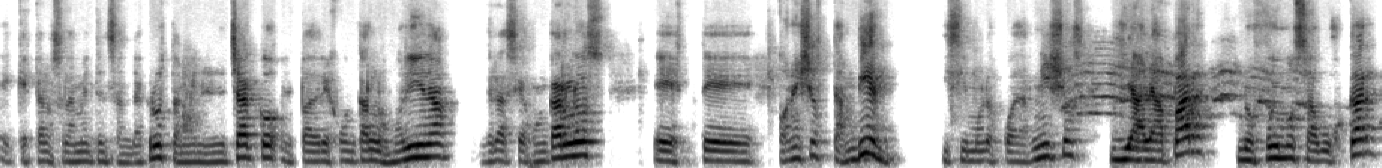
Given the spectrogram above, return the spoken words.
eh, que está no solamente en Santa Cruz, también en el Chaco, el padre Juan Carlos Molina, gracias Juan Carlos, este, con ellos también hicimos los cuadernillos, y a la par nos fuimos a buscar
